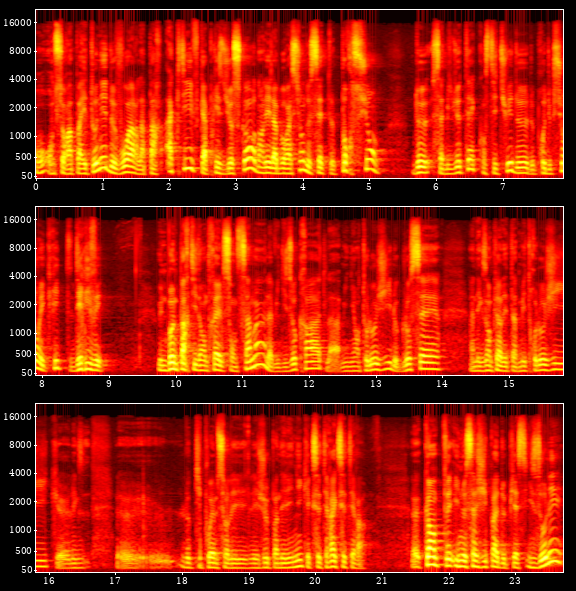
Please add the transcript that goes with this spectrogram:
On ne sera pas étonné de voir la part active qu'a prise Dioscore dans l'élaboration de cette portion de sa bibliothèque constituée de, productions écrites dérivées. Une bonne partie d'entre elles sont de sa main, la vie d'Isocrate, la mini-anthologie, le glossaire, un exemplaire des tables métrologiques, euh, euh, le petit poème sur les, jeux pandéléniques, etc., etc. Euh, quand il ne s'agit pas de pièces isolées,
